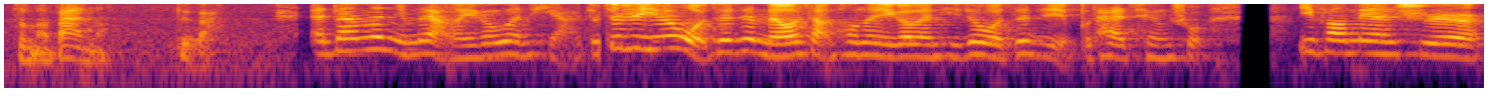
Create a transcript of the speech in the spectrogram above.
怎么办呢？对吧？哎，但问你们两个一个问题啊，就就是因为我最近没有想通的一个问题，就我自己不太清楚。一方面是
